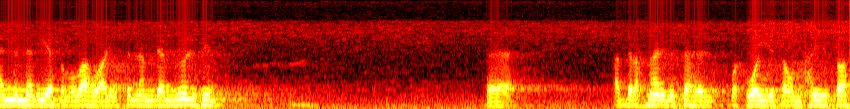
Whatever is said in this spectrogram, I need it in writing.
أن النبي صلى الله عليه وسلم لم يلزم آه، عبد الرحمن بن سهل وحويصة ومحيصة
